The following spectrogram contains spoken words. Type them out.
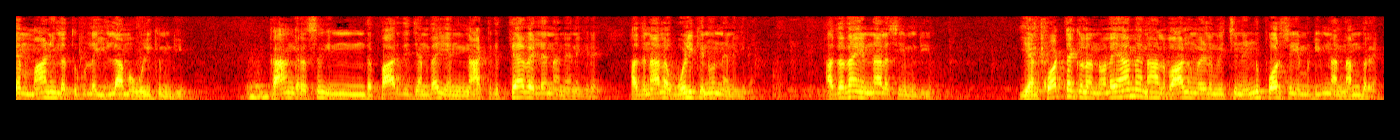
என் மாநிலத்துக்குள்ளே இல்லாமல் ஒழிக்க முடியும்? காங்கிரஸும் இந்த பாரதிய ஜனதா என் நாட்டுக்கு தேவையில்லைன்னு நான் நினைக்கிறேன். அதனால ஒழிக்கணும்னு நினைக்கிறேன். அதை தான் என்னால் செய்ய முடியும். என் கோட்டைக்குள்ளே நுழையாமல் நான் வாழும் வேலும் வச்சு நின்று போர் செய்ய முடியும்னு நான் நம்புறேன்.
